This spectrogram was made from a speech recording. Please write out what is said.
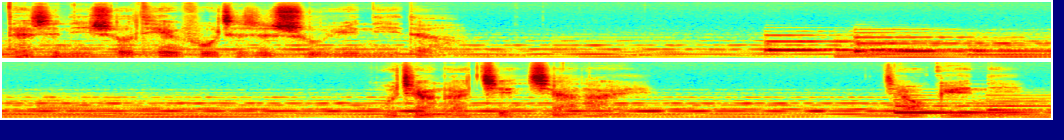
但是你说天赋，这是属于你的，我将它剪下来，交给你。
